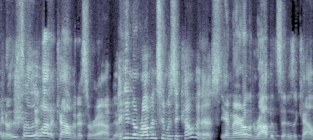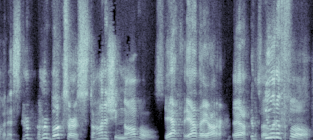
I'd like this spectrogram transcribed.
you know, there's a, lot of Calvinists around. I didn't know Robinson was a Calvinist. Yeah, Marilynne Robinson is a Calvinist. Her, her books are astonishing novels. Yeah, yeah, they are. Yeah, they're so, beautiful.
